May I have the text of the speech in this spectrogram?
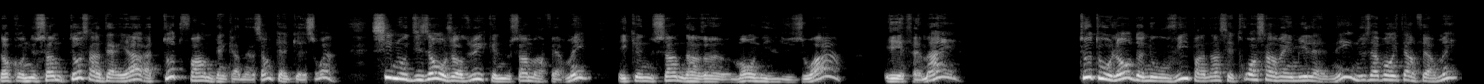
Donc, nous sommes tous antérieurs à toute forme d'incarnation, quelle qu'elle soit. Si nous disons aujourd'hui que nous sommes enfermés et que nous sommes dans un monde illusoire et éphémère, tout au long de nos vies, pendant ces 320 000 années, nous avons été enfermés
